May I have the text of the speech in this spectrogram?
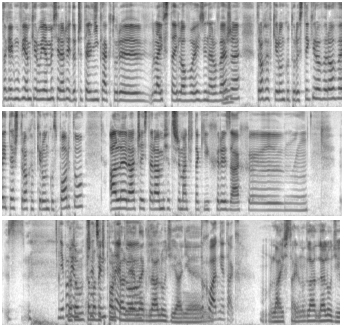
Tak jak mówiłam, kierujemy się raczej do czytelnika, który lifestyle'owo jeździ na rowerze, trochę w kierunku turystyki rowerowej, też trochę w kierunku sportu, ale raczej staramy się trzymać w takich ryzach. e, z- Nie No powiem to, to ma być portal jednak dla ludzi, a nie Dokładnie tak. Lifestyle, no dla, dla ludzi,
